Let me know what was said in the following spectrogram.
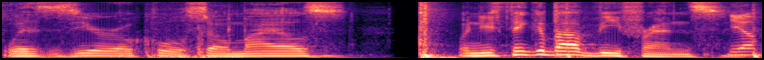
with Zero Cool. So, Miles, when you think about VeeFriends, Yep.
